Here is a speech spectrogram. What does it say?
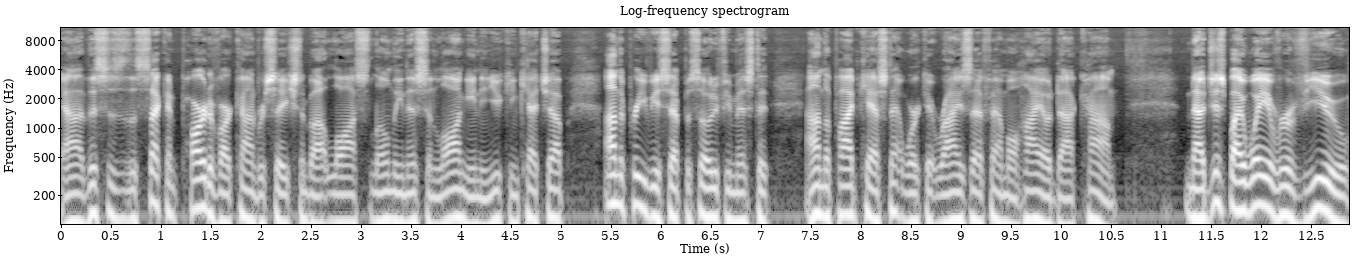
Uh, this is the second part of our conversation about loss, loneliness, and longing, and you can catch up on the previous episode if you missed it on the podcast network at risefmohio.com. Now, just by way of review,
